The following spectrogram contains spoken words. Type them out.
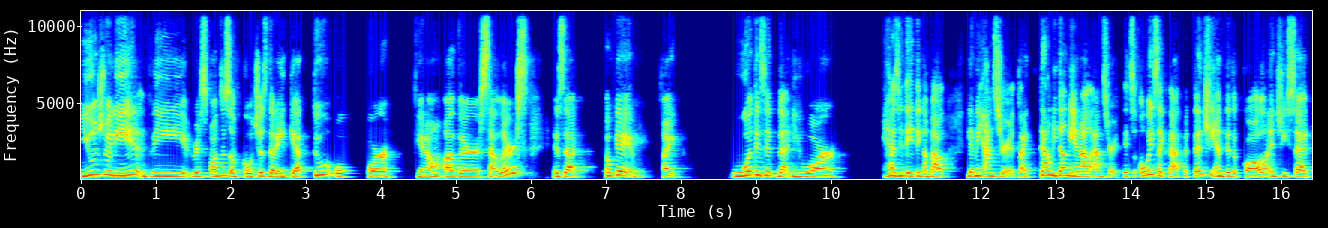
Usually the responses of coaches that I get to or, or, you know, other sellers is that, okay, like, what is it that you are hesitating about? Let me answer it. Like, tell me, tell me, and I'll answer it. It's always like that. But then she ended the call and she said,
